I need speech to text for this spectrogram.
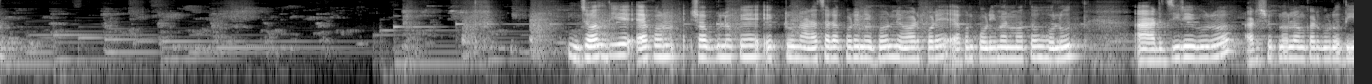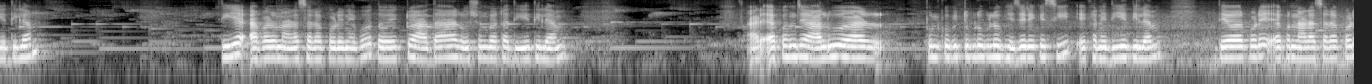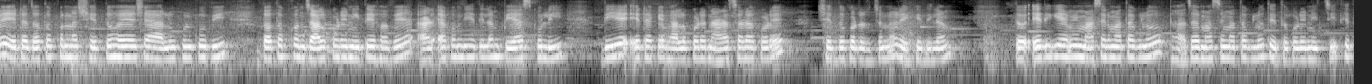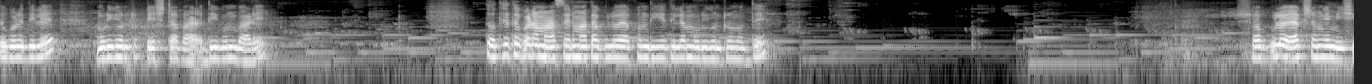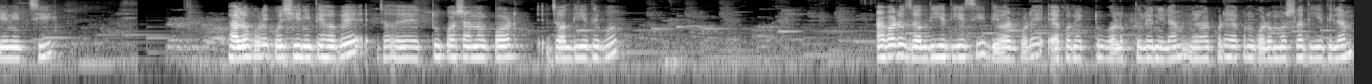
জল দিয়ে এখন সবগুলোকে একটু নাড়াচাড়া করে নেব। নেওয়ার পরে এখন পরিমাণ মতো হলুদ আর জিরে গুঁড়ো আর শুকনো লঙ্কার গুঁড়ো দিয়ে দিলাম। দিয়ে আবারও নাড়াচাড়া করে নেব। তো একটু আদা রসুন বাটা দিয়ে দিলাম। আর এখন যে আলু আর ফুলকপির টুকরোগুলো ভেজে রেখেছি, এখানে দিয়ে দিলাম। দেওয়ার পরে এখন নাড়াচাড়া করে এটা যতক্ষণ না সেদ্ধ হয়ে আসে আলু ফুলকপি, ততক্ষণ জাল করে নিতে হবে। আর এখন দিয়ে দিলাম পেঁয়াজ কলি, দিয়ে এটাকে ভালো করে নাড়াচাড়া করে সেদ্ধ করার জন্য রেখে দিলাম। তো এদিকে আমি মাছের মাথাগুলো, ভাজা মাছের মাথাগুলো থেতো করে নিচ্ছি। থেতো করে দিলে মুড়ি ঘণ্টার টেস্টটা দ্বিগুণ বাড়ে। তো থেতো করা মাছের মাথাগুলো এখন দিয়ে দিলাম মুড়ি ঘণ্টার মধ্যে। সবগুলো একসঙ্গে মিশিয়ে নিচ্ছি। ভালো করে কষিয়ে নিতে হবে। একটু কষানোর পর জল দিয়ে দেব। আবারও জল দিয়ে দিয়েছি। দেওয়ার পরে এখন একটু বলক তুলে নিলাম। নেওয়ার পরে এখন গরম মশলা দিয়ে দিলাম।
